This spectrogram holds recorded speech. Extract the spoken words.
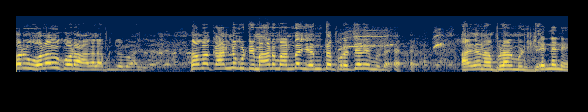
ஒரு உழவு கூட ஆகலை அப்படின்னு சொல்லுவாங்க. நம்ம கண்ணுக்குட்டி மாடு மாதிரி இருந்தால் எந்த பிரச்சனையும் இல்லை. அதுதான் நான் பிளான் பண்ணிட்டேன். என்னன்னு?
